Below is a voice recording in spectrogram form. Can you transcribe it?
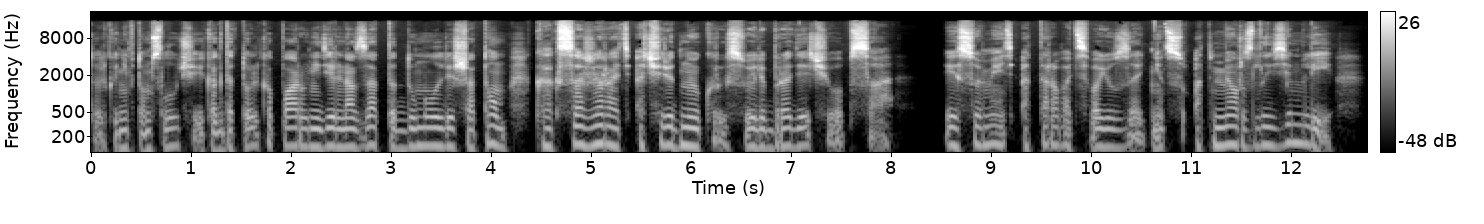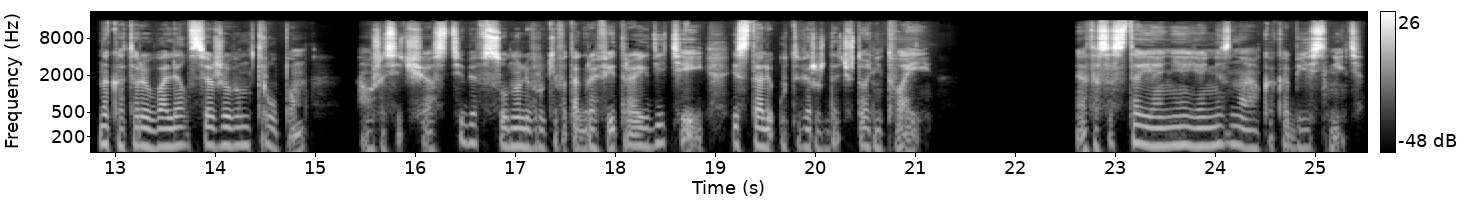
Только не в том случае, когда только пару недель назад ты думал лишь о том, как сожрать очередную крысу или бродячего пса и суметь оторвать свою задницу от мерзлой земли, на которой валялся живым трупом — а уже сейчас тебе всунули в руки фотографии троих детей и стали утверждать, что они твои. Это состояние я не знаю, как объяснить.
